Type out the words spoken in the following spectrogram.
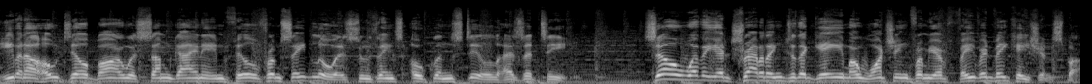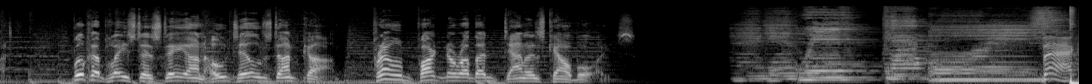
Even a hotel bar with some guy named Phil from St. Louis who thinks Oakland still has a team. So, whether you're traveling to the game or watching from your favorite vacation spot, book a place to stay on Hotels.com, proud partner of the Dallas Cowboys. Back to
